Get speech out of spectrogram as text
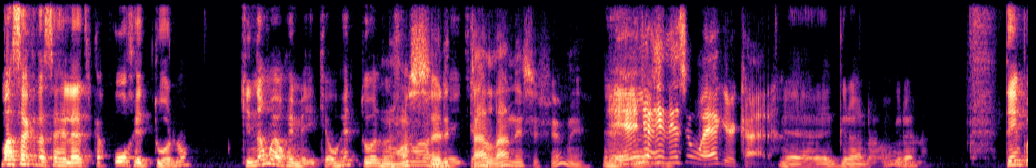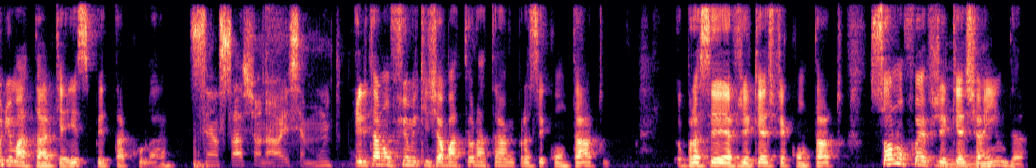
Massacre da Serra Elétrica, O Retorno, que não é o remake, é o retorno. não é Nossa, o ele remake, tá né? lá nesse filme? É, Ele é René Zellweger, cara. é, é grana, é grana. Tempo de Matar, que é espetacular. Sensacional. Esse é muito bom. Ele tá num filme que já bateu na trave para ser contato, para ser FGCast, que é contato. Só não foi FGCast ainda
